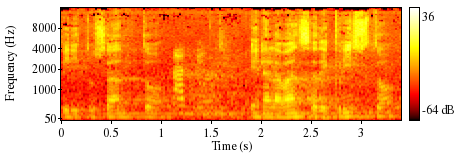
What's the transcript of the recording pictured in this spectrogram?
Espíritu Santo. Amén. En alabanza de Cristo.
